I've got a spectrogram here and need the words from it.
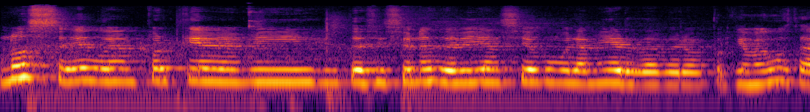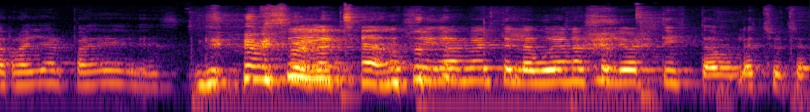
no sé, weón, porque mis decisiones de vida han sido como la mierda, pero... Porque me gusta rayar paredes. Sí, básicamente la weona salió artista, por la chucha.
